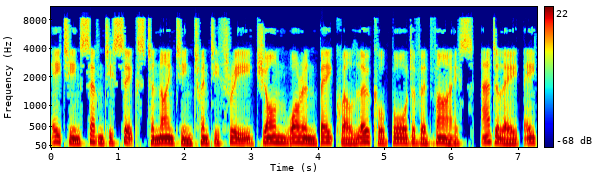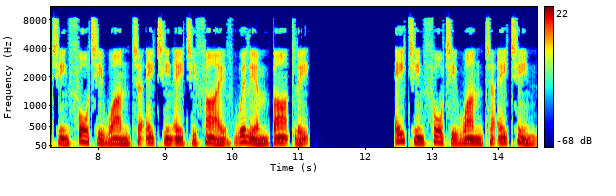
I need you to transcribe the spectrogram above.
1876–1923 John Warren Bakewell Local Board of Advice, Adelaide 1841–1885 William Bartley 1841–18.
